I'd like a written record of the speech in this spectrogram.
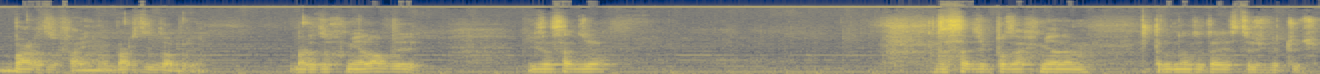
bardzo fajny, bardzo dobry. Bardzo chmielowy i w zasadzie w zasadzie poza chmielem trudno tutaj jest coś wyczuć.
